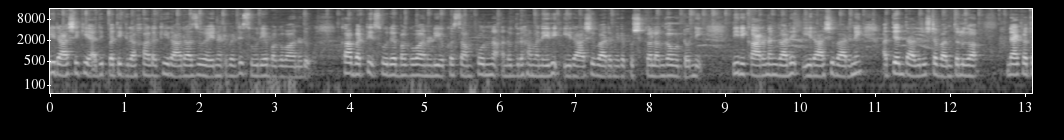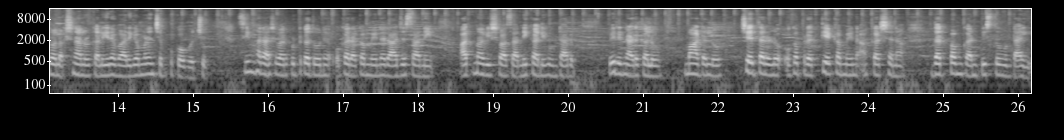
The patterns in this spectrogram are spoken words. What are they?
ఈ రాశికి అధిపతి గ్రహాలకి రారాజు అయినటువంటి సూర్య భగవానుడు. కాబట్టి సూర్య భగవానుడి యొక్క సంపూర్ణ అనుగ్రహం అనేది ఈ రాశి వారి మీద పుష్కలంగా ఉంటుంది. దీని కారణంగానే ఈ రాశి వారిని అత్యంత అదృష్టవంతులుగా నాయకత్వ లక్షణాలు కలిగిన వారిగా మనం చెప్పుకోవచ్చు. సింహరాశి వారి పుట్టుకతోనే ఒక రకమైన రాజసాన్ని ఆత్మవిశ్వాసాన్ని కలిగి ఉంటారు. వీరి నడకలు మాటలు చేతలలో ఒక ప్రత్యేకమైన ఆకర్షణ దర్పం కనిపిస్తూ ఉంటాయి.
